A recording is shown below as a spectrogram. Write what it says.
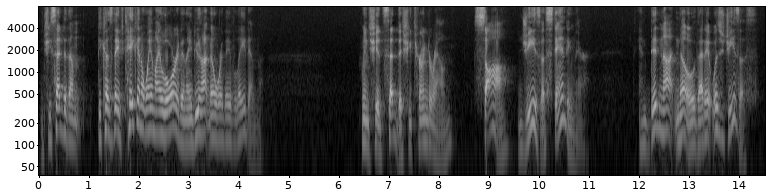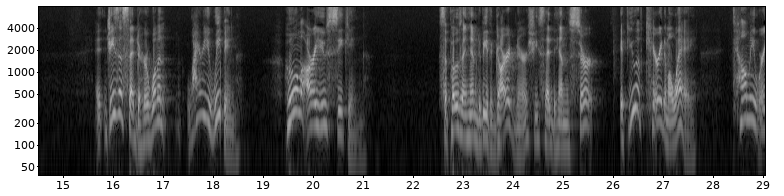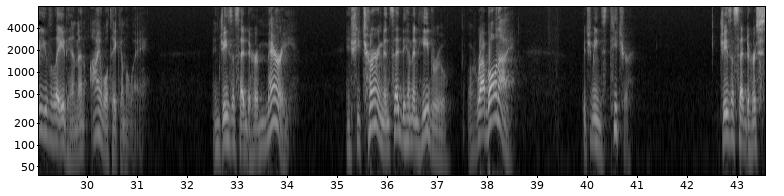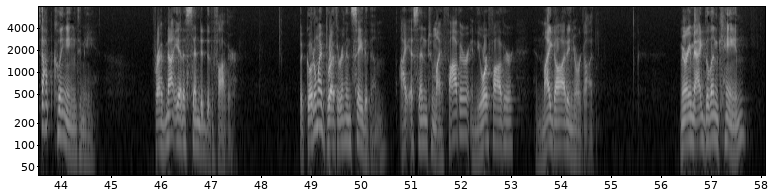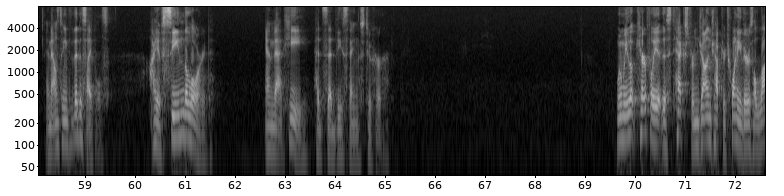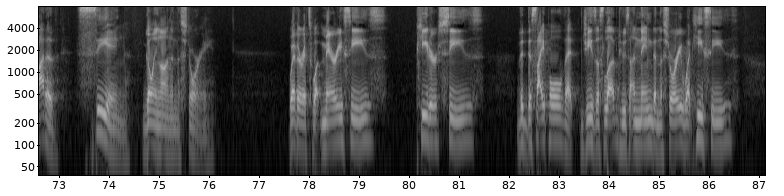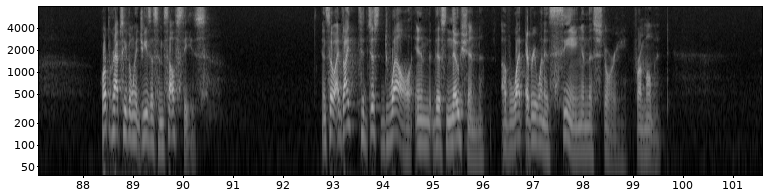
And she said to them, because they've taken away my Lord and I do not know where they've laid him. When she had said this, she turned around, saw Jesus standing there, and did not know that it was Jesus. Jesus said to her, Woman, why are you weeping? Whom are you seeking? Supposing him to be the gardener, she said to him, Sir, if you have carried him away, Tell me where you've laid him, and I will take him away. And Jesus said to her, Mary. And she turned and said to him in Hebrew, Rabboni, which means teacher. Jesus said to her, Stop clinging to me, for I have not yet ascended to the Father. But go to my brethren and say to them, I ascend to my Father and your Father, and my God and your God. Mary Magdalene came announcing to the disciples, I have seen the Lord, and that he had said these things to her. When we look carefully at this text from John chapter 20, there's a lot of seeing going on in the story. Whether it's what Mary sees, Peter sees, the disciple that Jesus loved, who's unnamed in the story, what he sees, or perhaps even what Jesus himself sees. And so I'd like to just dwell in this notion of what everyone is seeing in this story for a moment.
